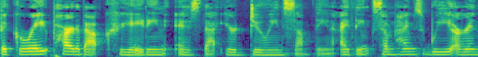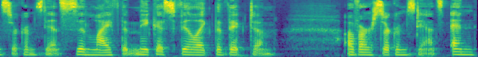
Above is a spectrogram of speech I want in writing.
the great part about creating is that you're doing something. I think sometimes we are in circumstances in life that make us feel like the victim of our circumstance. And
